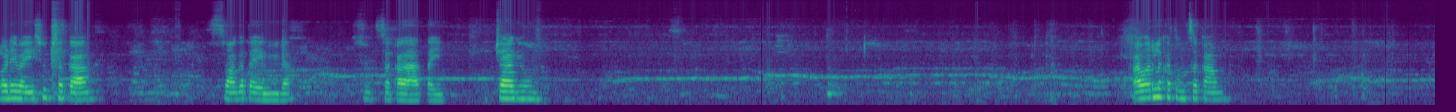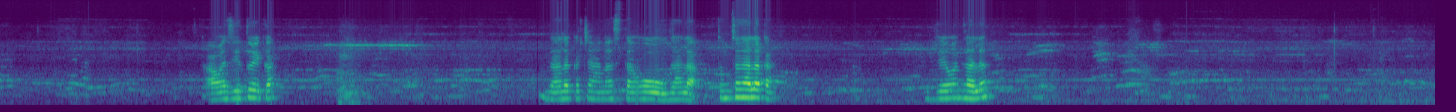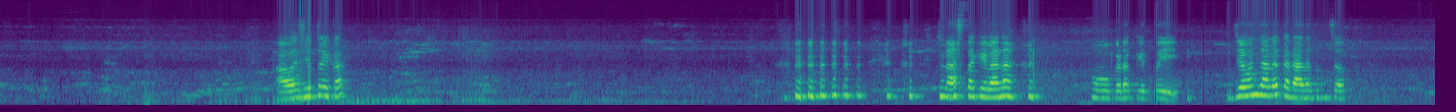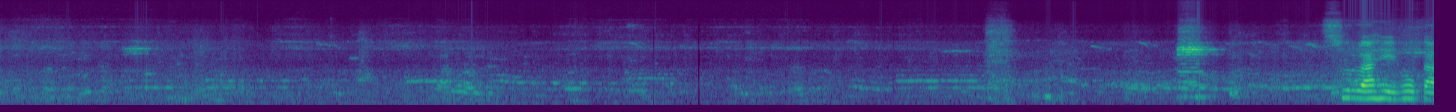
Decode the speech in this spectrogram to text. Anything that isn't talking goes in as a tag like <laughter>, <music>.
वडेबाई शुभ सकाळ. स्वागत आहे एलवीला शुभ सकाळ ताई चहा घेऊन. आवरलं का तुमचं काम? आवाज येतोय का? झाला का चहा नाश्ता? हो झाला. तुमचा झाला का? जेवण झालं? आवाज येतोय का? नाश्ता केला ना? हो कडक येतोय. जेवण झालं का दादा तुमचं? सुरू आहे हो का?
